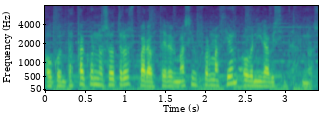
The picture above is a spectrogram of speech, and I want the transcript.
o contacta con nosotros para obtener más información o venir a visitarnos.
